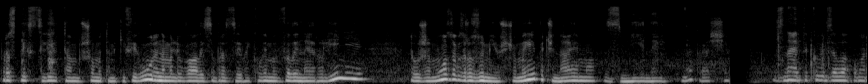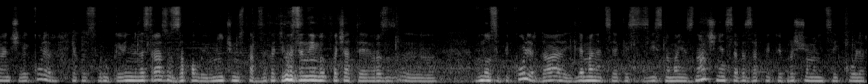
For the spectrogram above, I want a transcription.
простих слів, там, що ми там які фігури намалювали, зобразили. Коли ми ввели нейролінії, то вже мозок зрозумів, що ми починаємо зміни на краще. Знаєте, коли взяла помаранчевий колір якось в руки, він мене зразу запалив. Мені чомусь так захотілося ними почати роз, е, вносити колір. Да? І для мене це якесь, звісно, має значення. Себе запитую, про що мені цей колір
